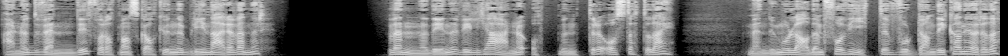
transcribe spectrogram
er nødvendig for at man skal kunne bli nære venner. Vennene dine vil gjerne oppmuntre og støtte deg, men du må la dem få vite hvordan de kan gjøre det.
